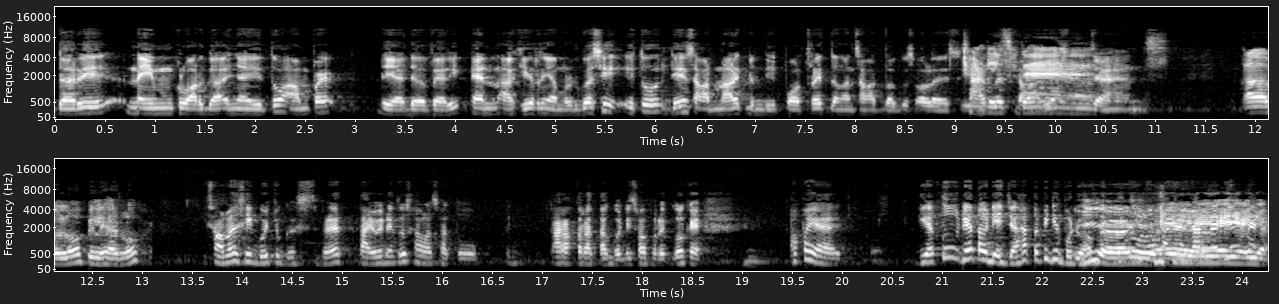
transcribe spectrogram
dari name keluarganya itu sampai ya the very end akhirnya menurut gue sih itu dia yang sangat menarik dan dipotret dengan sangat bagus oleh si Charles Dance. Dance. Kalau lo pilihan lo? sama sih gue juga sebenarnya Tywin itu salah satu karakter antagonis favorit gue kayak Hmm. Apa ya dia tuh dia tahu dia jahat tapi dia bodoh Iya, amat gitu iya. Kayak- Iya, karena iya, dia iya, kayak- iya.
